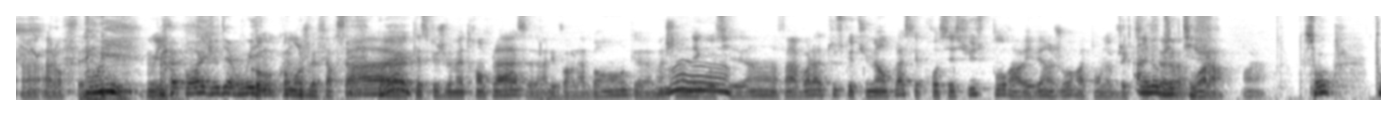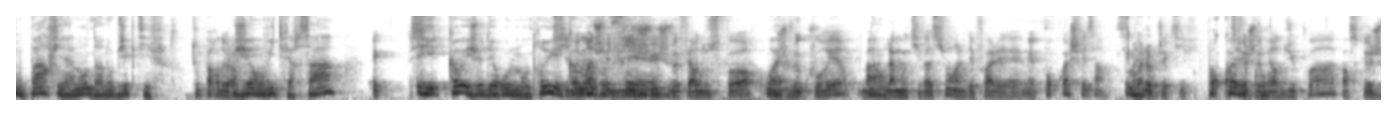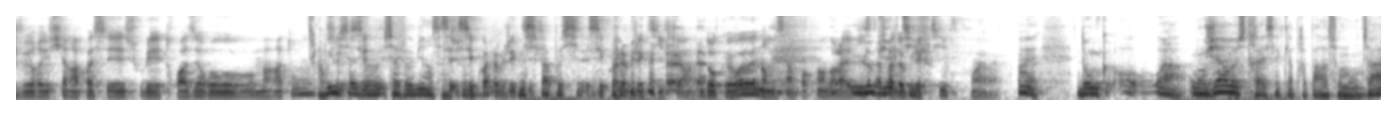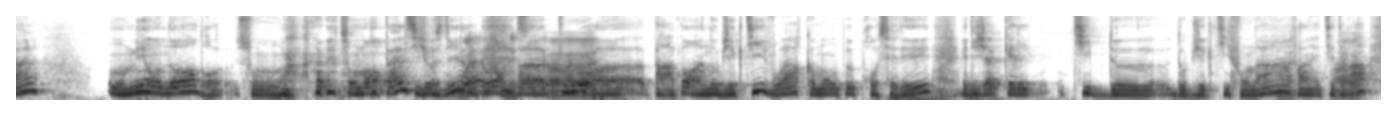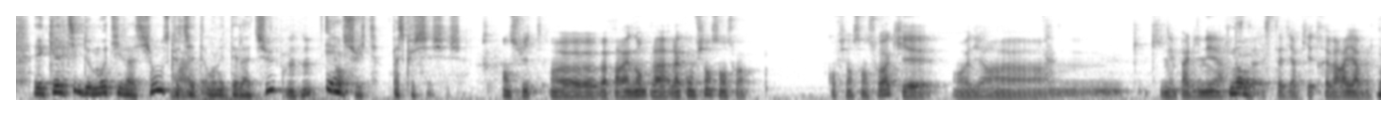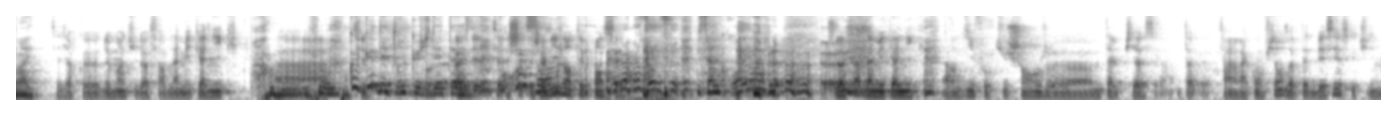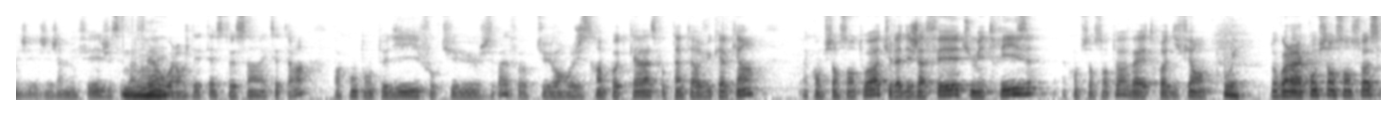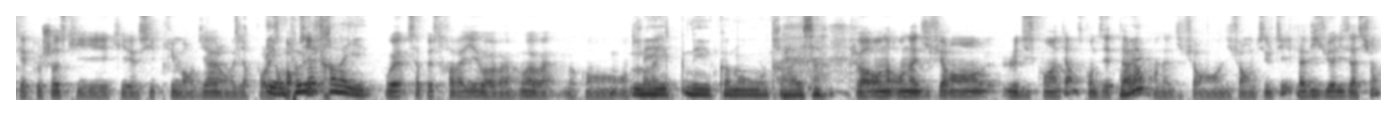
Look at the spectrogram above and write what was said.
Euh, alors c'est, Oui. oui. ouais, je veux dire oui. Comment, comment je vais faire ça Ouais. euh, Qu'est-ce que je vais mettre en place Aller voir la banque, machin, Ouais. négocier un. Enfin voilà, tout ce que tu mets en place, les processus pour arriver un jour à ton objectif. Un objectif. voilà, voilà. De toute façon, tout part finalement d'un objectif. Tout part de là. J'ai envie de faire ça, Et et, quand, et je déroule mon truc, et si comment demain je te fais. dis juste je veux faire du sport Ouais. ou je veux courir, bah, la motivation, elle, des fois, elle est. Mais pourquoi je fais ça? C'est quoi l'objectif? Pourquoi Parce je que je veux perdre du poids, parce que je veux réussir à passer sous les 3 heures au marathon? Ah oui, ça je, veux, ça, je veux bien. ça. c'est- Je- quoi Mais l'objectif? c'est pas possible. C'est quoi l'objectif Donc, euh, ouais, ouais, non, mais c'est important dans la vie. Si pas d'objectif, ouais, ouais. Ouais. Donc oh, voilà, on gère le stress avec la préparation mentale. On met en ordre son, son mental, si j'ose dire, Ouais, ouais, on essaie. euh, pour, ouais, euh, par rapport à un objectif, voir comment on peut procéder, et déjà quel type d'objectif on a, enfin, etc. Et quel type de motivation, parce que on était là-dessus. Mhm. Et ensuite, parce que c'est... c'est- Ensuite, euh, bah, par exemple, la, la confiance en soi. Confiance en soi qui est, on va dire, euh, qui- n'est pas linéaire, c'est-à-dire qui est très variable. Ouais. C'est-à-dire que demain, tu dois faire de la mécanique. Pourquoi tu- que des trucs que je déteste Pourquoi je, ça je lis dans tes pensées. C'est incroyable tu dois faire de la mécanique. Alors, on dit, il faut que tu changes euh, telle pièce. Enfin, la confiance va peut-être baisser parce que tu dis, mais j'ai jamais fait, je sais pas Ouais. faire, ou alors je déteste ça, etc. Par contre, on te dit, il faut que tu, je sais pas, faut que tu enregistres un podcast, il faut que tu interviewes quelqu'un. La confiance en toi, tu l'as déjà fait, tu maîtrises. La confiance en toi va être différente. Oui. Donc voilà, la confiance en soi, c'est quelque chose qui, qui est aussi primordial, on va dire, pour les Et on peut sportifs. la travailler. Ouais, ça peut se travailler, ouais, ouais, ouais, ouais. Donc on, on Mais, travaille. mais comment on travaille ça? Alors, on, a, on a différents, le discours interne, ce qu'on disait tout à l'heure, on a différents, différents petits outils. La visualisation.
